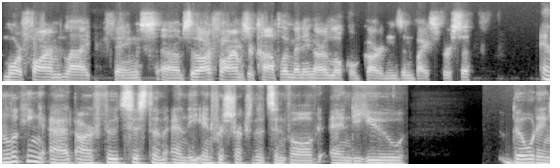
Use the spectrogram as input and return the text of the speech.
more farm like things. Um, so our farms are complementing our local gardens and vice versa. And looking at our food system and the infrastructure that's involved, and you building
